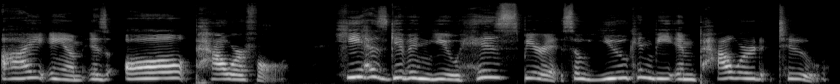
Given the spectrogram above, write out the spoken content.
I am is all powerful. He has given you His Spirit so you can be empowered too.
